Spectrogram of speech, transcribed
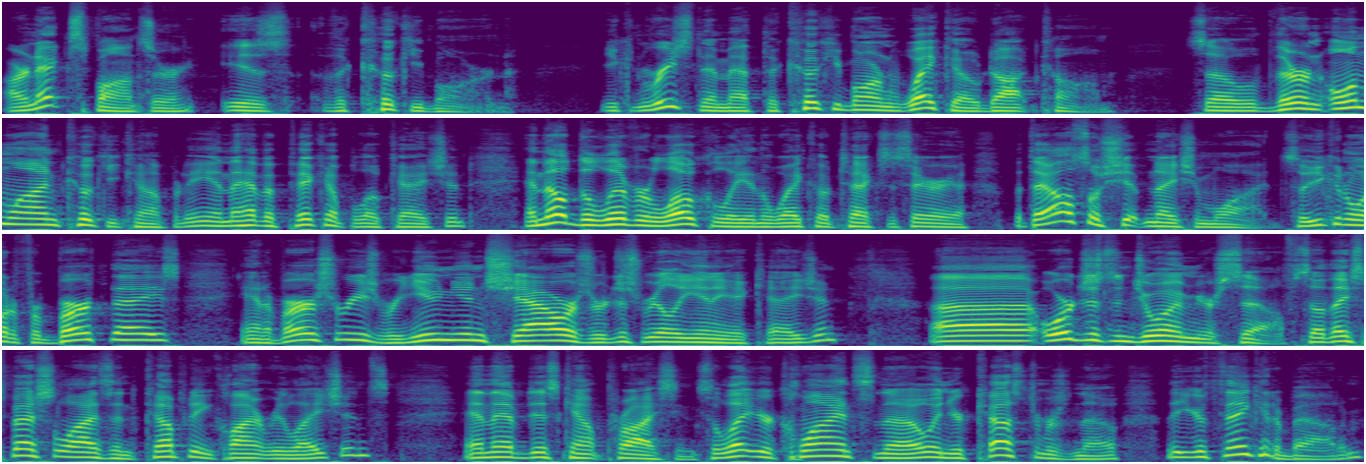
Our next sponsor is The Cookie Barn. You can reach them at thecookiebarnwaco.com. So they're an online cookie company and they have a pickup location and they'll deliver locally in the Waco, Texas area, but they also ship nationwide. So you can order for birthdays, anniversaries, reunions, showers, or just really any occasion uh, or just enjoy them yourself. So they specialize in company and client relations, and they have discount pricing. So let your clients know and your customers know that you're thinking about them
